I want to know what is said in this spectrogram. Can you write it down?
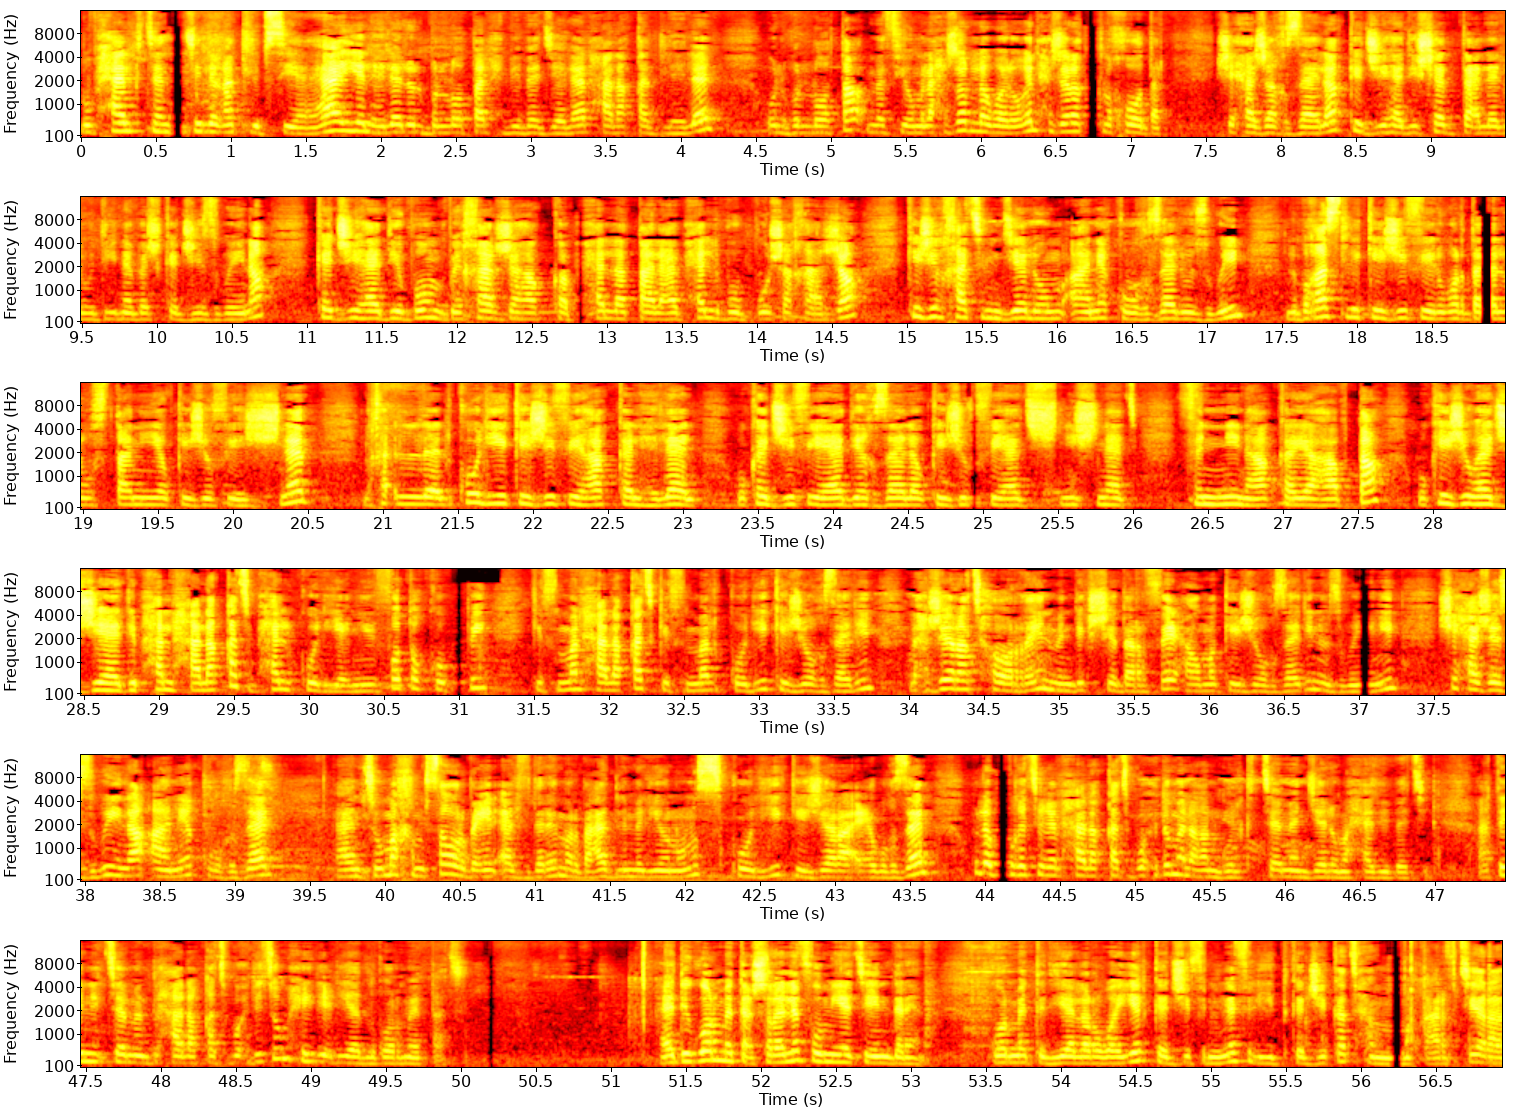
وبحالك انت اللي غتلبسيها ها هي الهلال والبلوطة الحبيبة ديالها الحلقة ديال الهلال والبلوطة ما فيهم لا حجر لا والو غير الحجرات الخضر. شي حاجة غزالة كتجي هذه شادة على الودينة باش كتجي زوينة. كتجي هذه بومبي خارجة هكا بحال طالعة بحال البوبوشة خارجة. كيجي الخاتم ديالهم أنيق وغزال وزوين. البغاس اللي كيجي فيه الوردة الوسطانية وكيجيو فيه الجناب. الكولية كيجي فيه هكا الهلال وكتجي فيه هذه غزالة وكيجيو فيه هاد الشنيشنات فنين هكا يا هابطة. وكيجيو هاد الجهة هذه بحال الحلقات بحال ال collier يعني الفوتوكوبي كيف ما الحلقات كيف ما ال collier كيجيو غزالين. الحجيرات حورين من داكشي الشيء الرفيع هما كيجيو غزالين وزوينين. شي حاجة زوينة أنيق وغزال. ها أنتم 45000 درهم 4 المليون ونص collier كيجي رائع وغزال. ولا بغيتي غير الحلقات بوحدهم أنا غنقول لك الثمن ديالهم حبيباتي. عطيني الثمن الحلقات بوحديتهم حيدي عليا هاد الكورميطات هذه gourmette 10200 درهم. gourmette ديال ال royale كتجي في اليد كتجي كتحمق عرفتي؟ راه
